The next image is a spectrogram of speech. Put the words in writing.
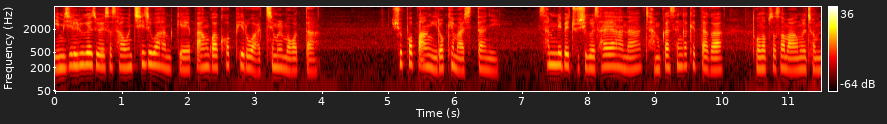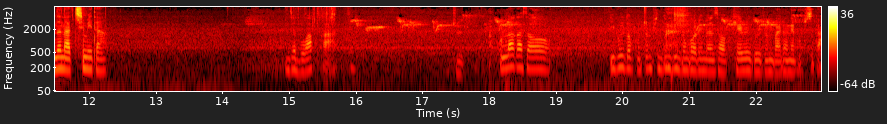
임실 휴게소에서 사온 치즈와 함께 빵과 커피로 아침을 먹었다. 슈퍼빵 이렇게 맛있다니. 삼립의 주식을 사야 하나 잠깐 생각했다가 돈 없어서 마음을 접는 아침이다. 이제 뭐 할까? 올라가서 이불 덮고 좀 빈둥빈둥 거리면서 계획을 좀 마련해 봅시다.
